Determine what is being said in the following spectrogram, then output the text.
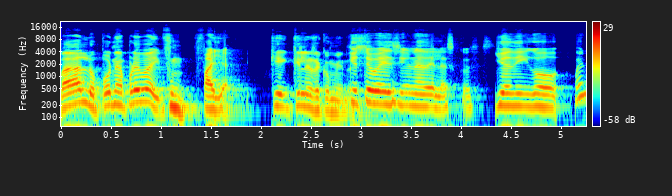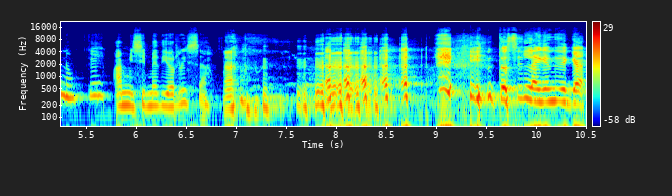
va, lo pone a prueba y ¡fum! falla. ¿Qué, qué le recomiendas? Yo te voy a decir una de las cosas. Yo digo, bueno, ¿qué? A mí sí me dio risa. y entonces la gente se queda,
